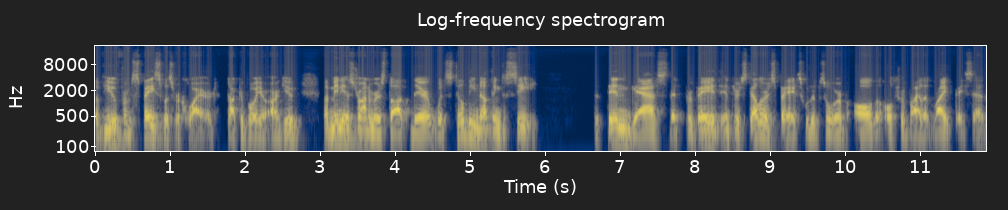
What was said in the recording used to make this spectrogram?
A view from space was required, Dr. Bowyer argued, but many astronomers thought there would still be nothing to see. The thin gas that pervades interstellar space would absorb all the ultraviolet light, they said.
